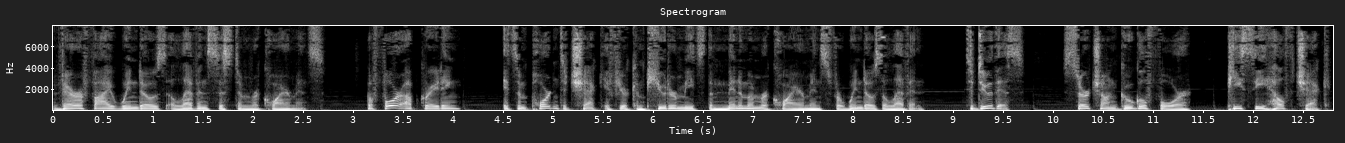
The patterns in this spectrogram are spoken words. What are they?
Verify Windows 11 system requirements. Before upgrading, it's important to check if your computer meets the minimum requirements for Windows 11. To do this, search on Google for PC Health Check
